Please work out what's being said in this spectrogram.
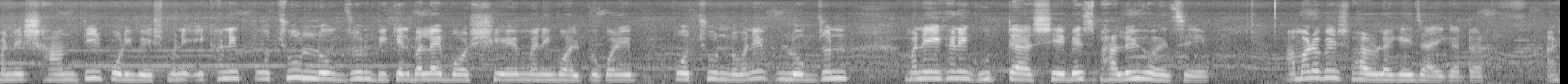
মানে শান্তির পরিবেশ মানে এখানে প্রচুর লোকজন বিকেলবেলায় বসে মানে গল্প করে, প্রচণ্ড মানে লোকজন মানে এখানে ঘুরতে আসে, বেশ ভালোই হয়েছে। আমারও বেশ ভালো লাগে এই জায়গাটা। আর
